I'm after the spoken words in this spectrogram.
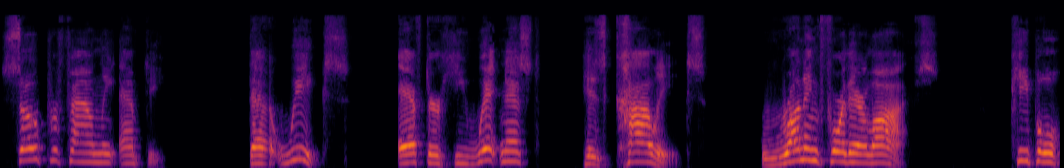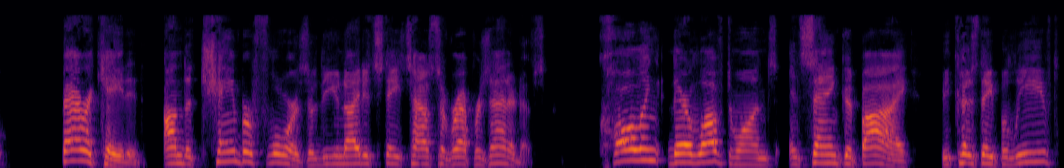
so profoundly empty that weeks after he witnessed his colleagues running for their lives, people barricaded on the chamber floors of the United States House of Representatives, calling their loved ones and saying goodbye because they believed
